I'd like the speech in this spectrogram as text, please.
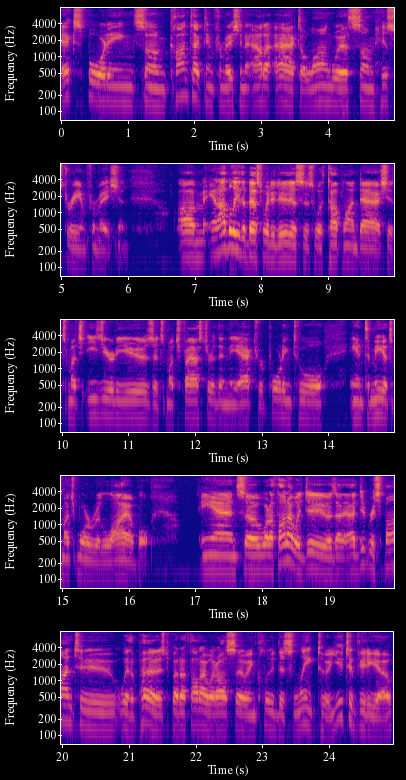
exporting some contact information out of ACT along with some history information. Um, and I believe the best way to do this is with Topline Dash. It's much easier to use, it's much faster than the ACT reporting tool and to me it's much more reliable. And so what I thought I would do is I, I, did respond to with a post, but I thought I would also include this link to a YouTube video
